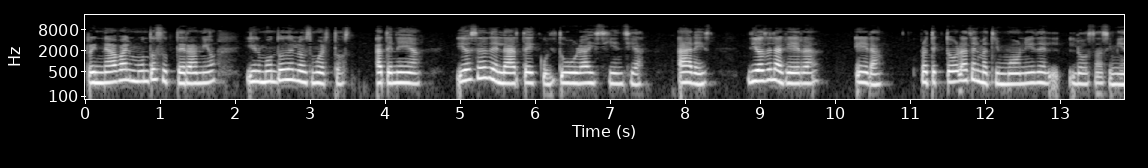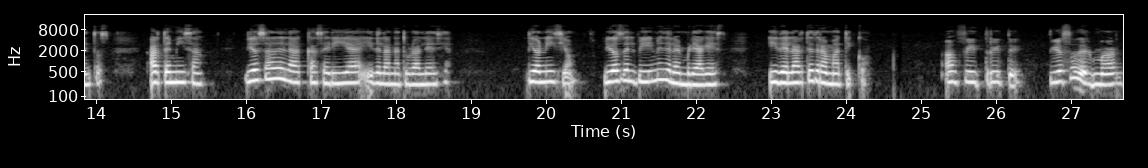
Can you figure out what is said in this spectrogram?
reinaba el mundo subterráneo y el mundo de los muertos. Atenea, diosa del arte, cultura y ciencia. Ares, dios de la guerra. Hera, protectora del matrimonio y de los nacimientos. Artemisa, diosa de la cacería y de la naturaleza. Dionisio, dios del vino y de la embriaguez y del arte dramático. Anfitrite, diosa del mar,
